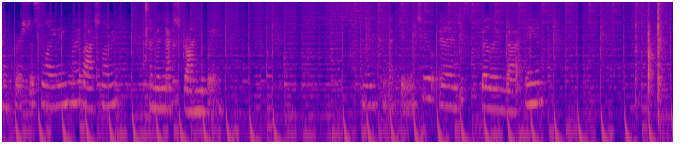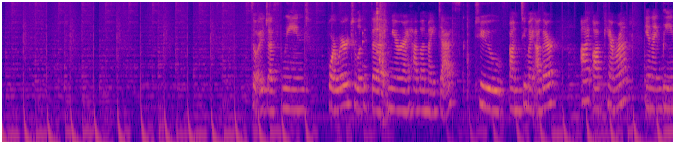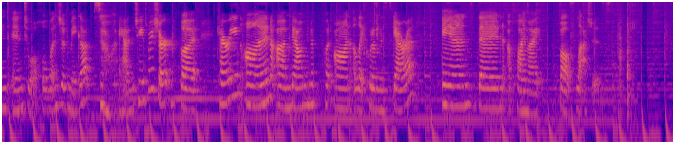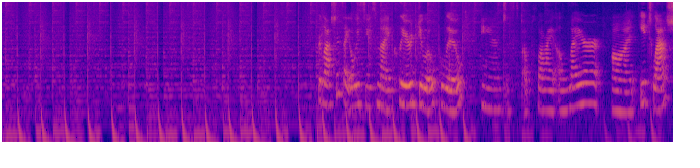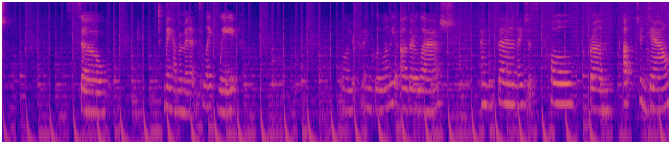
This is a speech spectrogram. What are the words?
And First just lining my lash line and then next drawing the wing. And then connecting the two and just filling that in. So I just leaned forward to look at the mirror I have on my desk to um, do my other eye off camera and I leaned into a whole bunch of makeup, so I had to change my shirt, but carrying on, um, now I'm gonna put on a light coat of mascara and then apply my false lashes. For lashes, I always use my clear duo glue and just apply a layer on each lash. So they have a minute to like wait while you're putting glue on the other lash. And then I just pull from up to down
